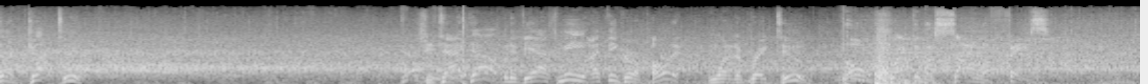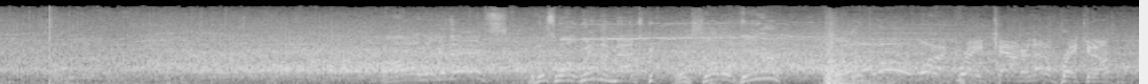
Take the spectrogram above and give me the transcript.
To the gut, too. She tagged out, but if you ask me, I think her opponent wanted a break, too. Oh, right to the side of the face. Oh, look at this. Well, this won't win the match, but In trouble here. Oh, what a great counter. That'll break it up.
